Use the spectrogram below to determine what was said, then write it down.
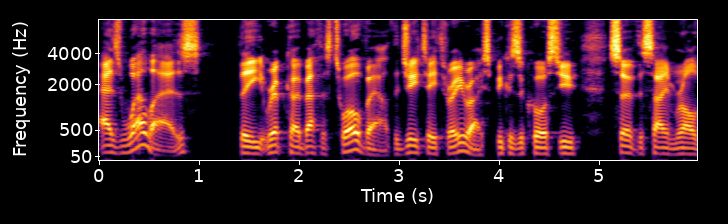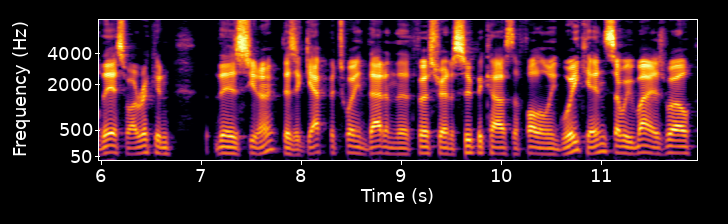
as well as the Repco Bathurst 12 hour, the GT3 race, because of course you serve the same role there. So I reckon there's you know there's a gap between that and the first round of supercars the following weekend. So we may as well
